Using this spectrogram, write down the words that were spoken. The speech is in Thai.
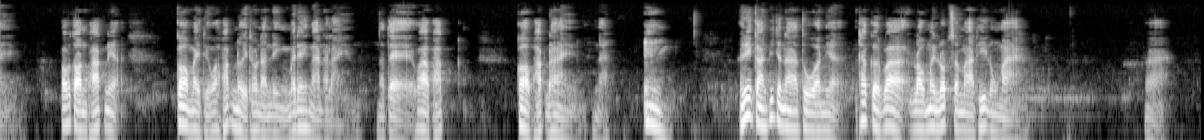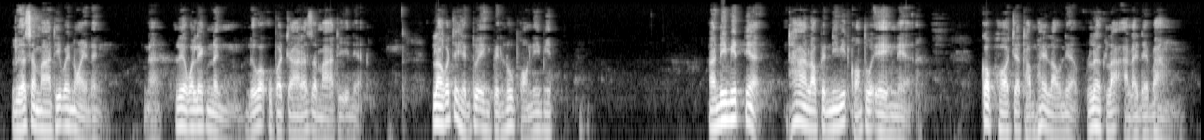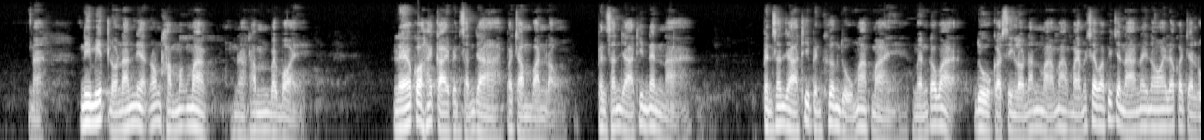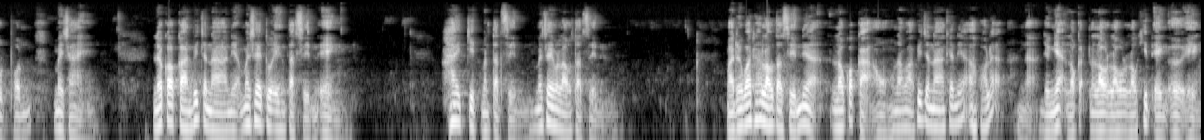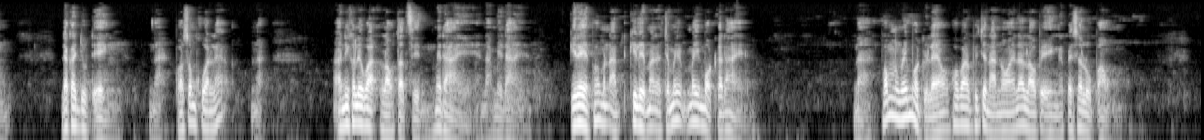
เพราะว่าตอนพักเนี่ย ก็ไม่ถึงว่าพักเหนื่อยเท่านั้นเองไม่ได้งานอะไรนะแต่ว่าพักก็พักได้นะอันนี้การพิจารณาตัวเนี่ยถ้าเกิดว่าเราไม่ลดสมาธิลงมาเหลือสมาธิไว้หน่อยหนึ่งนะเรียกว่าเลขหนึ่งหรือว่าอุปจารสมาธิเนี่ยเราก็จะเห็นตัวเองเป็นรูปของนิมิตนิมิตเนี่ยถ้าเราเป็นนิมิตของตัวเองเนี่ย ก็พอจะทำให้เราเนี่ยเลิกละอะไรได้บ้างนะนิมิตเหล่านั้นเนี่ยต้องทำมากๆนะทำบ่อยๆ แล้วก็ให้กลายเป็นสัญญาประจำวันเรา เป็นสัญญาที่แน่นหนา เป็นสัญญาที่เป็นเครื่องอยู่มากมาย เหมือนก็ว่าอยู่กับสิ่งเหล่านั้นมามากมาย ไม่ใช่ว่าพิจารณาน้อยๆ แล้วก็จะหลุดพ้นไม่ใช่ แล้วก็การพิจารณาเนี่ยไม่ใช่ตัวเองตัดสินเอง ให้จิตมันตัดสิน ไม่ใช่ว่าเราตัดสิน หมายถึงว่าถ้าเราตัดสินเนี่ยเราก็กะเอานะว่าพิจารณาแค่นี้อะพอแล้วนะอย่างเงี้ยเราเราเราเราคิดเองเออเอง แล้วก็หยุดเองนะพอสมควรแล้วนะอันนี้เขาเรียกว่าเราตัดสินไม่ได้นะไม่ได้ กิเลสเพราะมันอาจกิเลสมันอาจจะไม่ไม่หมดก็ได้นะเพราะมันไม่หมดอยู่แล้ว เพราะว่าพิจารณาน้อยแล้วเราไปเองไปสรุปเอา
